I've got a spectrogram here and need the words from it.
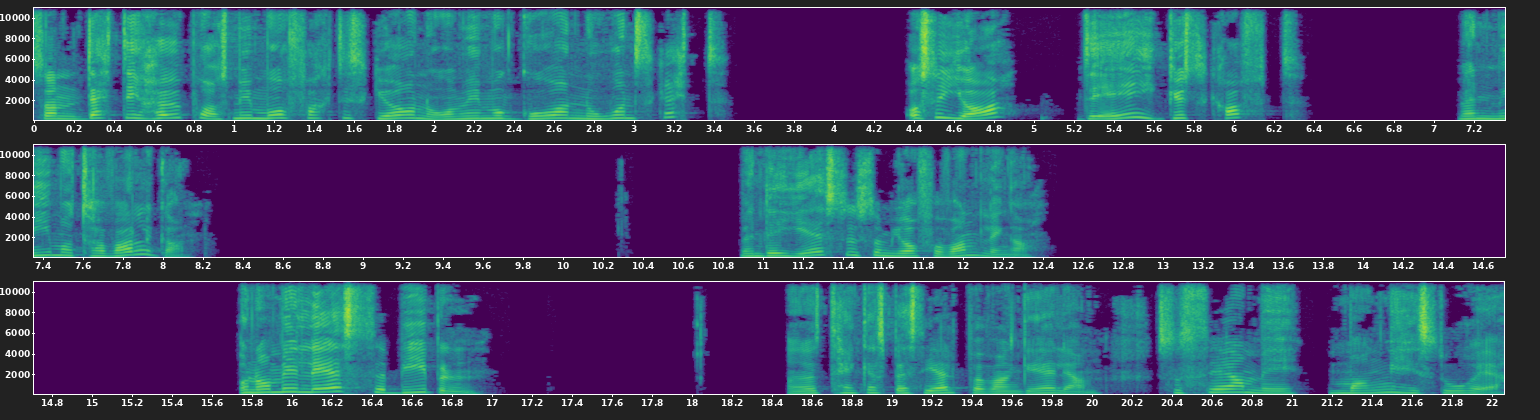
sånn, dette i hodet på oss. Vi må faktisk gjøre noe. Vi må gå noen skritt. Og så ja, det er i Guds kraft, men vi må ta valgene. Men det er Jesus som gjør forvandlinga. Og når vi leser Bibelen, og jeg tenker spesielt på evangeliene, så ser vi mange historier.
